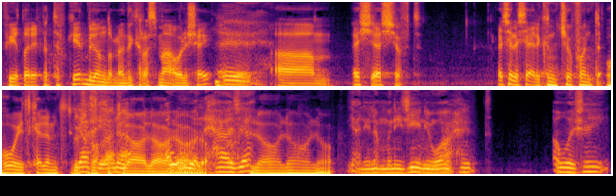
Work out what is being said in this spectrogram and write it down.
في طريقة التفكير بدون طبعا ذكر أسماء ولا شيء. إيه. إيش إيش شفت؟ إيش الأشياء اللي كنت تشوفه انت وهو يتكلم تقول في مخك؟ لا لا لا أول لا. حاجة لا لا لا. يعني لما يجيني واحد أول شيء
